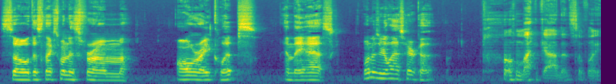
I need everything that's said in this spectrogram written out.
So this next one is from All Right Clips, and they ask, "When was your last haircut?" Oh my god, that's so funny.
